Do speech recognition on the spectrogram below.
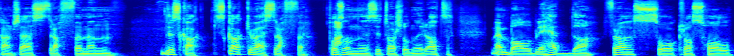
kanskje er straffe, men det skal, skal ikke være straffe på sånne situasjoner. At en ball blir heada fra så kloss hold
